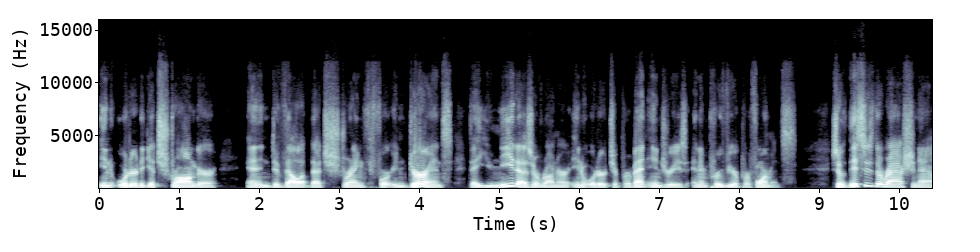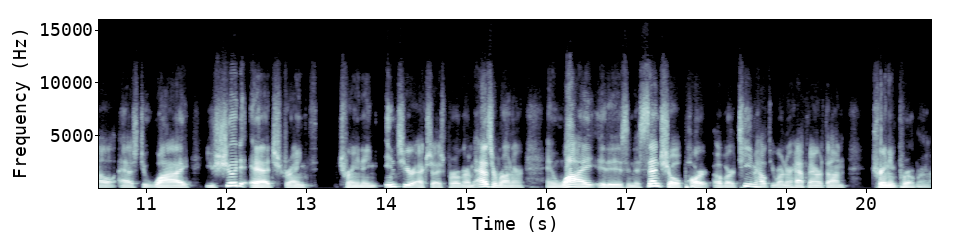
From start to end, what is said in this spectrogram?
in order to get stronger and develop that strength for endurance that you need as a runner in order to prevent injuries and improve your performance. So, this is the rationale as to why you should add strength training into your exercise program as a runner and why it is an essential part of our Team Healthy Runner Half Marathon training program.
